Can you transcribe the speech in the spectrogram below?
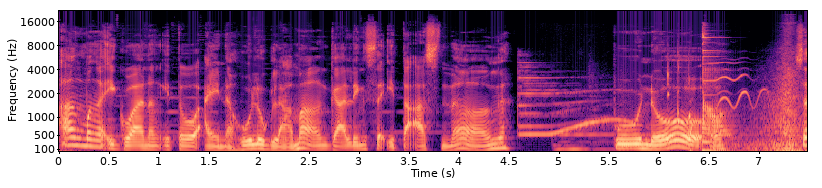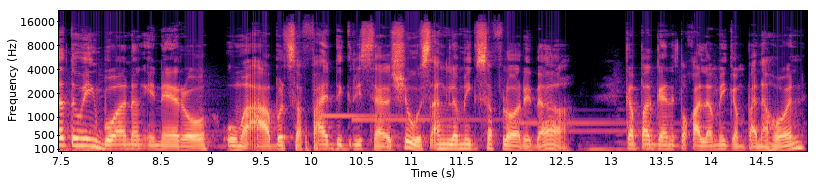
Ang mga iguanang ito ay nahulog lamang galing sa itaas ng puno. Sa tuwing buwan ng Enero, umaabot sa 5 degrees Celsius ang lamig sa Florida. Kapag ganito kalamig ang panahon,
